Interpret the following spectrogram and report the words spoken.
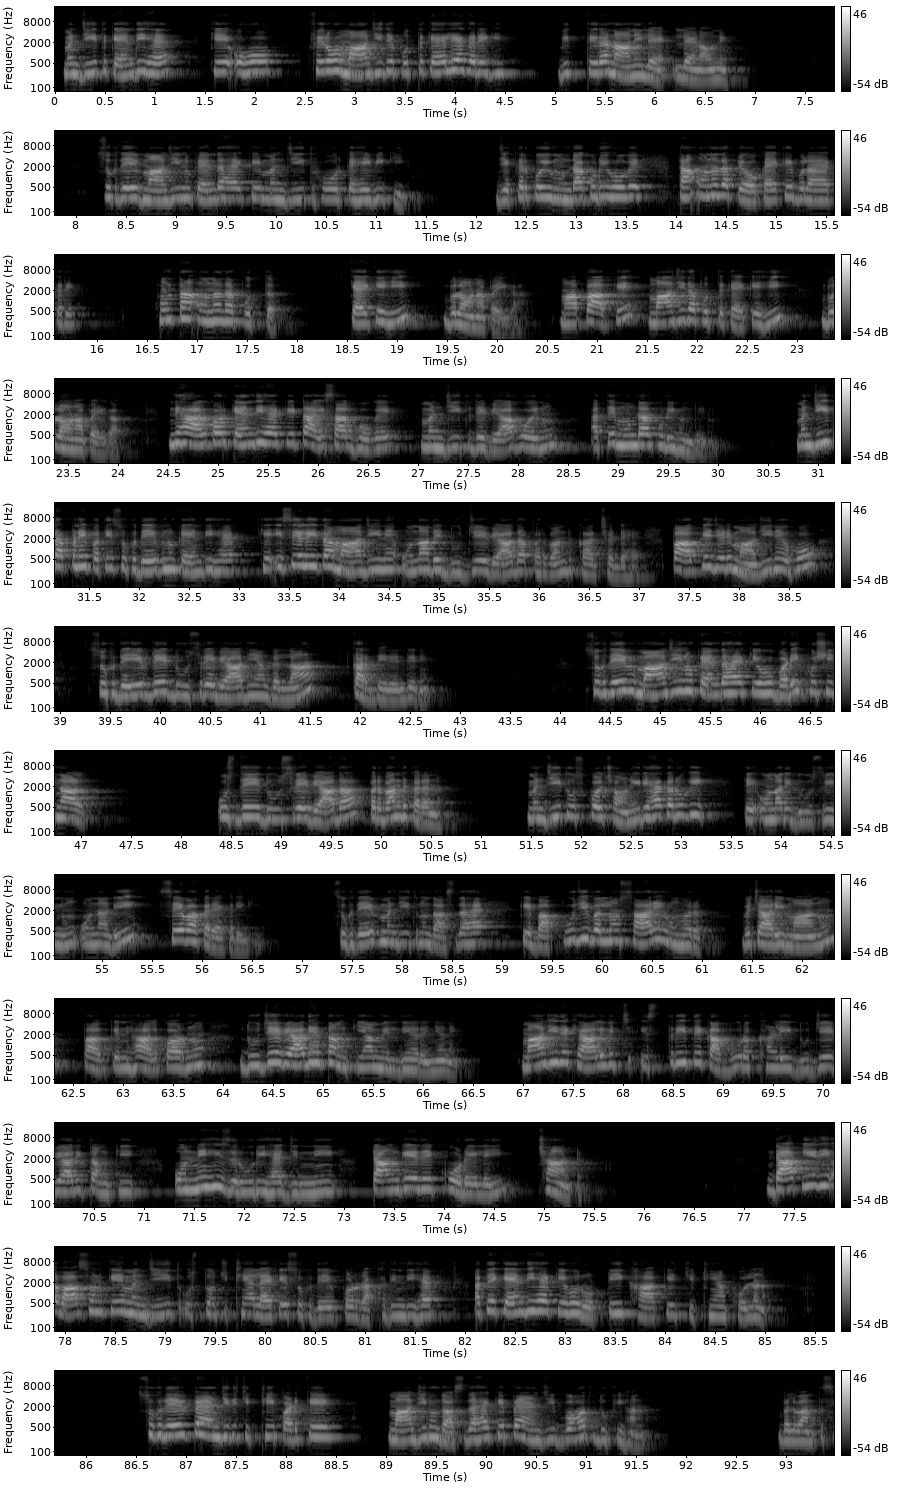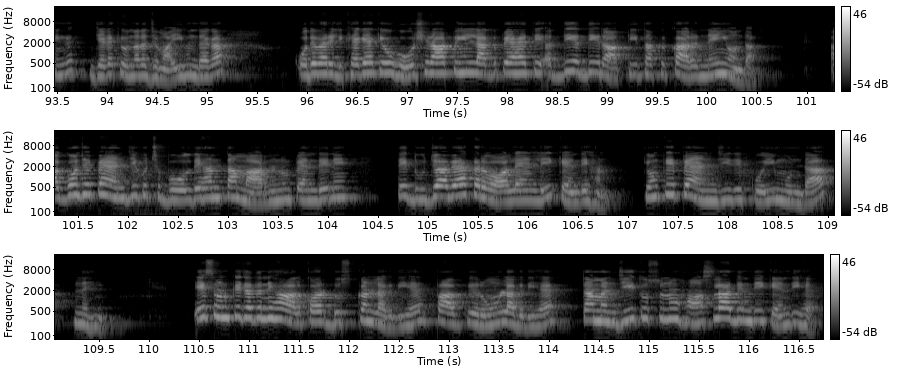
ਮਨਜੀਤ ਕਹਿੰਦੀ ਹੈ ਕਿ ਉਹ ਫਿਰ ਉਹ ਮਾਂ ਜੀ ਦੇ ਪੁੱਤ ਕਹਿ ਲਿਆ ਕਰੇਗੀ ਵੀ ਤੇਰਾ ਨਾਂ ਨਹੀਂ ਲੈ, ਲੈਣਾ ਉਹਨੇ। ਸੁਖਦੇਵ ਮਾਂ ਜੀ ਨੂੰ ਕਹਿੰਦਾ ਹੈ ਕਿ ਮਨਜੀਤ ਹੋਰ ਕਹੇ ਵੀ ਕੀ। ਜੇਕਰ ਕੋਈ ਮੁੰਡਾ ਕੁੜੀ ਹੋਵੇ ਤਾਂ ਉਹਨਾਂ ਦਾ ਪਿਓ ਕਹਿ ਕੇ ਬੁਲਾਇਆ ਕਰੇ। ਹੁਣ ਤਾਂ ਉਹਨਾਂ ਦਾ ਪੁੱਤ ਕਹਿ ਕੇ ਹੀ ਬੁਲਾਉਣਾ ਪਏਗਾ। ਮਾਂ ਭਾਵ ਕੇ ਮਾਂ ਜੀ ਦਾ ਪੁੱਤ ਕਹਿ ਕੇ ਹੀ ਬੁਲਾਉਣਾ ਪਏਗਾ। ਨਿਹਾਲ ਕੌਰ ਕਹਿੰਦੀ ਹੈ ਕਿ 2.5 ਸਾਲ ਹੋ ਗਏ ਮਨਜੀਤ ਦੇ ਵਿਆਹ ਹੋਏ ਨੂੰ ਅਤੇ ਮੁੰਡਾ ਕੁੜੀ ਹੁੰਦੇ ਨੂੰ। ਮਨਜੀਤ ਆਪਣੇ ਪਤੀ ਸੁਖਦੇਵ ਨੂੰ ਕਹਿੰਦੀ ਹੈ ਕਿ ਇਸੇ ਲਈ ਤਾਂ ਮਾਂ ਜੀ ਨੇ ਉਹਨਾਂ ਦੇ ਦੂਜੇ ਵਿਆਹ ਦਾ ਪ੍ਰਬੰਧ ਕਰ ਛੱਡਿਆ ਹੈ। ਭਾਵ ਕਿ ਜਿਹੜੇ ਮਾਂ ਜੀ ਨੇ ਉਹ ਸੁਖਦੇਵ ਦੇ ਦੂਸਰੇ ਵਿਆਹ ਦੀਆਂ ਗੱਲਾਂ ਕਰਦੇ ਰਹਿੰਦੇ ਨੇ। ਸੁਖਦੇਵ ਮਾਂ ਜੀ ਨੂੰ ਕਹਿੰਦਾ ਹੈ ਕਿ ਉਹ ਬੜੀ ਖੁਸ਼ੀ ਨਾਲ ਉਸ ਦੇ ਦੂਸਰੇ ਵਿਆਹ ਦਾ ਪ੍ਰਬੰਧ ਕਰਨ। ਮਨਜੀਤ ਉਸ ਕੋਲ ਛਾਉਣੀ ਰਿਹਾ ਕਰੂਗੀ ਤੇ ਉਹਨਾਂ ਦੀ ਦੂਸਰੀ ਨੂੰ ਉਹਨਾਂ ਦੀ ਸੇਵਾ ਕਰਿਆ ਕਰੇਗੀ। ਸੁਖਦੇਵ ਮਨਜੀਤ ਨੂੰ ਦੱਸਦਾ ਹੈ ਕਿ ਬਾਪੂ ਜੀ ਵੱਲੋਂ ਸਾਰੀ ਉਮਰ ਵਿਚਾਰੀ ਮਾਂ ਨੂੰ, ਭਾਵ ਕਿ ਨਿਹਾਲ ਕੌਰ ਨੂੰ, ਦੂਜੇ ਵਿਆਹ ਦੀਆਂ ਧਮਕੀਆਂ ਮਿਲਦੀਆਂ ਰਹੀਆਂ ਨੇ। ਮਾਂ ਜੀ ਦੇ ਖਿਆਲ ਵਿੱਚ ਇਸਤਰੀ ਤੇ ਕਾਬੂ ਰੱਖਣ ਲਈ ਦੂਜੇ ਵਿਆਹ ਦੀ ਧਮਕੀ ਓਨੀ ਹੀ ਜ਼ਰੂਰੀ ਹੈ ਜਿੰਨੀ ਟਾਂਗੇ ਦੇ ਘੋੜੇ ਲਈ ਛਾਂਟ। ਡਾਕੀਏ ਦੀ ਆਵਾਜ਼ ਸੁਣ ਕੇ ਮਨਜੀਤ ਉਸ ਤੋਂ ਚਿੱਠੀਆਂ ਲੈ ਕੇ ਸੁਖਦੇਵ ਕੋਲ ਰੱਖ ਦਿੰਦੀ ਹੈ ਅਤੇ ਕਹਿੰਦੀ ਹੈ ਕਿ ਉਹ ਰੋਟੀ ਖਾ ਕੇ ਚਿੱਠੀਆਂ ਖੋਲਣ ਸੁਖਦੇਵ ਭੈਣ ਜੀ ਦੀ ਚਿੱਠੀ ਪੜ੍ਹ ਕੇ ਮਾਂ ਜੀ ਨੂੰ ਦੱਸਦਾ ਹੈ ਕਿ ਭੈਣ ਜੀ ਬਹੁਤ ਦੁਖੀ ਹਨ। ਬਲਵੰਤ ਸਿੰਘ, ਜਿਹੜਾ ਕਿ ਉਹਨਾਂ ਦਾ ਜਮਾਈ ਹੁੰਦਾ ਹੈਗਾ, ਉਹਦੇ ਬਾਰੇ ਲਿਖਿਆ ਗਿਆ ਕਿ ਉਹ ਹੋਰ ਸ਼ਰਾਬ ਪੀਣ ਲੱਗ ਪਿਆ ਹੈ ਤੇ ਅੱਧੀ ਅੱਧੀ ਰਾਤੀ ਤੱਕ ਘਰ ਨਹੀਂ ਆਉਂਦਾ। ਅੱਗੋਂ ਜੇ ਭੈਣ ਜੀ ਕੁਝ ਬੋਲਦੇ ਹਨ ਤਾਂ ਮਾਰਨ ਨੂੰ ਪੈਂਦੇ ਨੇ ਤੇ ਦੂਜਾ ਵਿਆਹ ਕਰਵਾ ਲੈਣ ਲਈ ਕਹਿੰਦੇ ਹਨ, ਕਿਉਂਕਿ ਭੈਣ ਜੀ ਦੇ ਕੋਈ ਮੁੰਡਾ ਨਹੀਂ। ਇਹ ਸੁਣ ਕੇ ਜਦ ਨਿਹਾਲ ਕੌਰ ਡੁਸਕਣ ਲੱਗਦੀ ਹੈ, ਭਾਵ ਕਿ ਰੋਣ ਲੱਗਦੀ ਹੈ, ਤਾਂ ਮਨਜੀਤ ਉਸ ਨੂੰ ਹੌਸਲਾ ਦਿੰਦੀ ਕਹਿੰਦੀ ਹੈ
